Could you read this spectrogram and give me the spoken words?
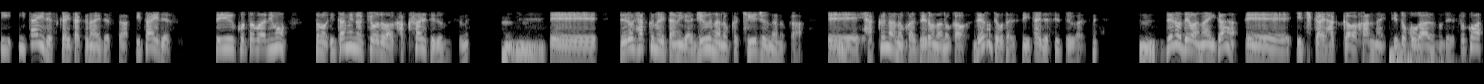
い痛いですか痛くないですか痛いです。っていう言葉にも、その痛みの強度は隠されているんですよね。うんうんえー、0、100の痛みが10なのか90なのか、えー100なのか0なのか、0ってことはですね、痛いですっていうかですね、うん0ではないが、えー1か100か分かんないっていうところがあるので、そこは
